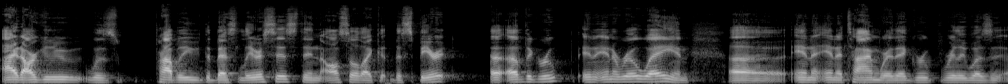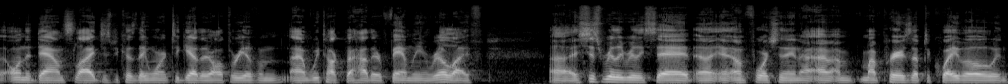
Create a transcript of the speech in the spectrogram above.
I'd argue was probably the best lyricist and also like the spirit uh, of the group in, in a real way. And uh, in a, in a time where that group really was on the downslide just because they weren't together, all three of them. Um, we talked about how they're family in real life. Uh, it's just really, really sad uh, and unfortunate. And I, I'm my prayers up to Quavo and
